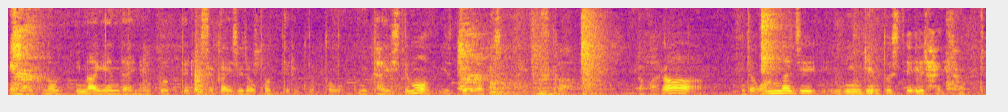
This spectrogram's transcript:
今の今現代に起こってる世界中で起こってることに対しても言ってるわけじゃないですか、だからじゃあ同じ人間として偉いなって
